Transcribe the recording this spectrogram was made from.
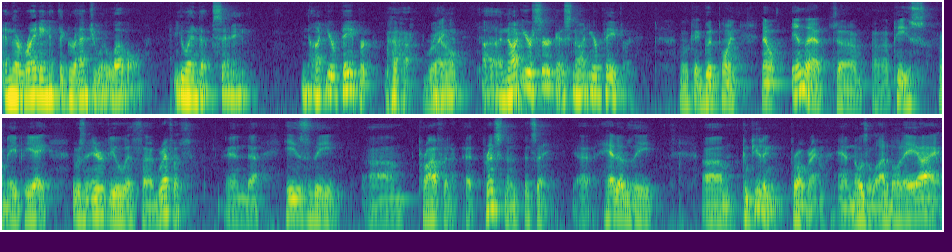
and they're writing at the graduate level, you end up saying, not your paper, right. you know, uh, not your circus, not your paper. Okay, good point. Now, in that uh, uh, piece from APA, there was an interview with uh, Griffith, and uh, he's the um, prof at, at Princeton that's a uh, head of the um, computing program and knows a lot about AI.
